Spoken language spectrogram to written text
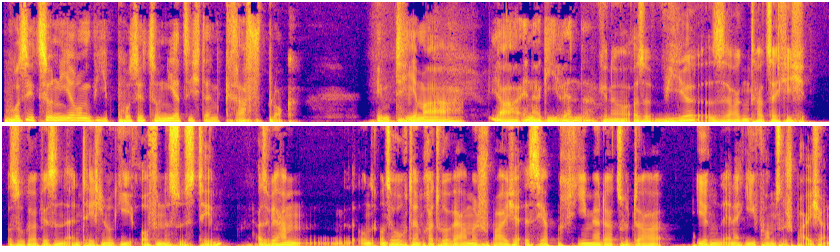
Positionierung. Wie positioniert sich denn Kraftblock im Thema ja, Energiewende? Genau, also wir sagen tatsächlich sogar, wir sind ein technologieoffenes System. Also wir haben, unser Hochtemperatur-Wärmespeicher ist ja primär dazu da, irgendeine Energieform zu speichern.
